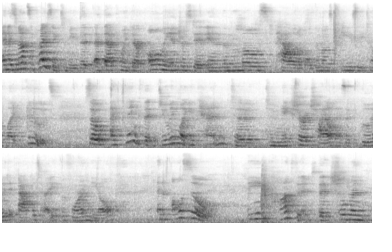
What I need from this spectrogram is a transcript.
And it's not surprising to me that at that point they're only interested in the most palatable, the most easy to like foods. So I think that doing what you can to, to make sure a child has a good appetite before a meal, and also being confident that children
